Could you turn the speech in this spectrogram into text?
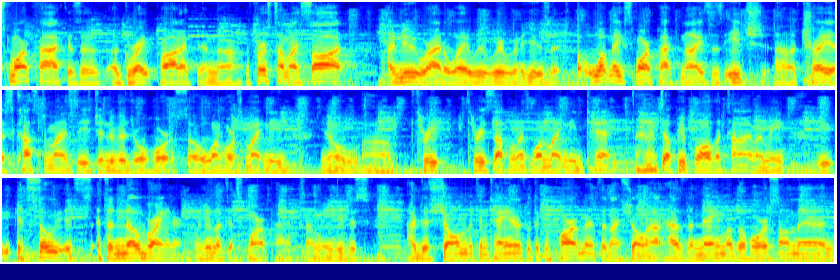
SmartPak is a, a, great product, and uh, the first time I saw it, I knew right away we, we were going to use it. What makes SmartPak nice is each uh, tray is customized to each individual horse. So one horse might need, you know, um, three three supplements, one might need 10. I tell people all the time, I mean, it's so, it's, it's a no-brainer when you look at SmartPaks. I mean, you just, I just show them the containers with the compartments and I show them how it has the name of the horse on there and,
